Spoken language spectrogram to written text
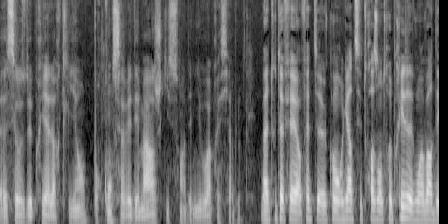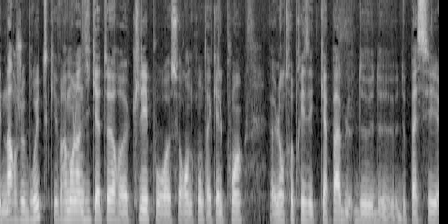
euh, ces hausses de prix à leurs clients pour conserver des marges qui sont à des niveaux appréciables? Bah, Tout à fait. En fait, euh, quand on regarde ces trois entreprises, elles vont avoir des marges brutes, qui est vraiment l'indicateur euh, clé pour se rendre compte à quel point l'entreprise est capable de, passer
